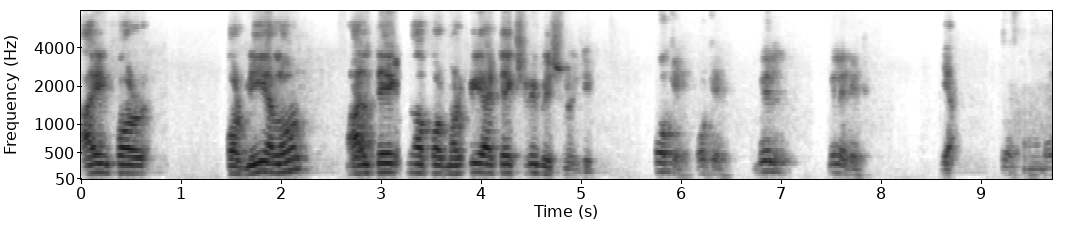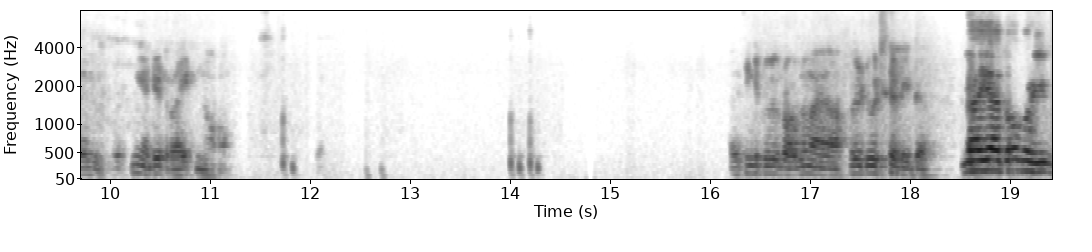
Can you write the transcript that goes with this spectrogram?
I for for me alone, I'll take uh, for Mercury. I take Sri Vishnuji. Okay, okay. We'll we'll edit. Yeah. Let me edit right now. I think it will be a problem. I uh, will do it later. Yeah, yeah, don't worry.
